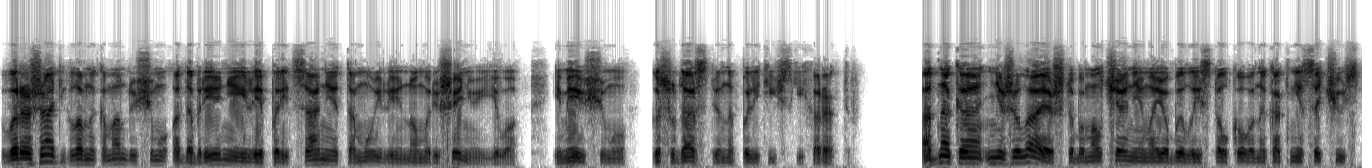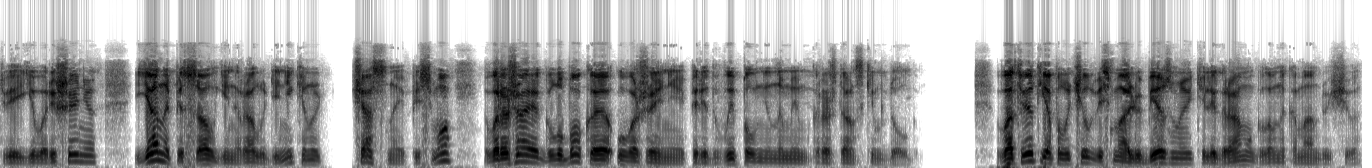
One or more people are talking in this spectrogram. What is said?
выражать главнокомандующему одобрение или порицание тому или иному решению его, имеющему государственно-политический характер. Однако, не желая, чтобы молчание мое было истолковано как несочувствие его решению, я написал генералу Деникину частное письмо, выражая глубокое уважение перед выполненным им гражданским долгом. В ответ я получил весьма любезную телеграмму главнокомандующего.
